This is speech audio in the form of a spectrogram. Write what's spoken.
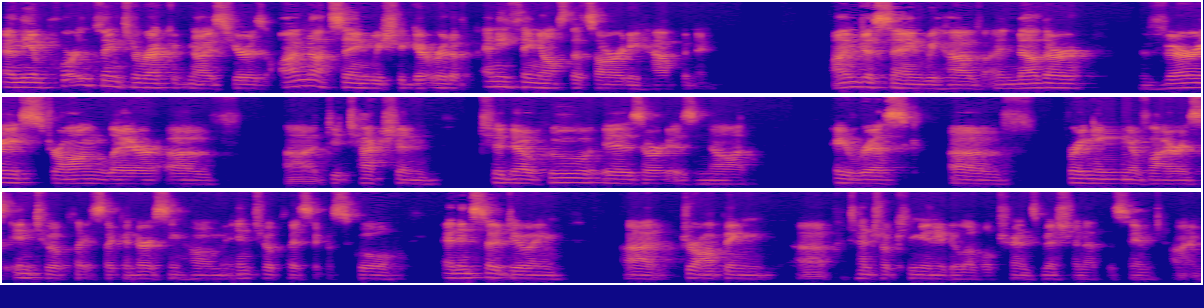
And the important thing to recognize here is I'm not saying we should get rid of anything else that's already happening. I'm just saying we have another very strong layer of uh, detection to know who is or is not a risk of bringing a virus into a place like a nursing home, into a place like a school, and in so doing, uh, dropping uh, potential community level transmission at the same time.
